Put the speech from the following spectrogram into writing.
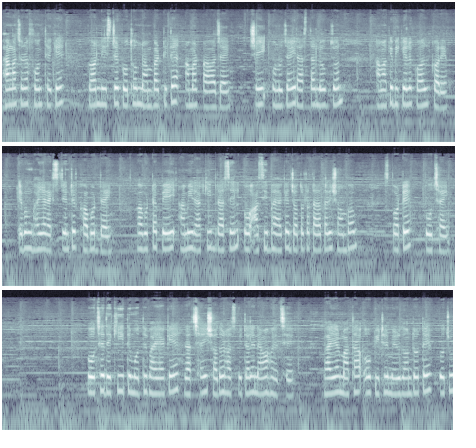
ভাঙাচোরা ফোন থেকে কল লিস্টের প্রথম নাম্বারটিতে আমার পাওয়া যায়। সেই অনুযায়ী রাস্তার লোকজন আমাকে বিকেলে কল করে এবং ভাইয়ার অ্যাক্সিডেন্টের খবর দেয়। খবরটা পেয়ে আমি, রাকিব, রাসেল ও আসিফ ভাইয়াকে যতটা তাড়াতাড়ি সম্ভব স্পটে পৌঁছাই। পৌঁছে দেখি ইতিমধ্যে ভাইয়াকে রাজশাহী সদর হসপিটালে নেওয়া হয়েছে। ভাইয়ার মাথা ও পিঠের মেরুদণ্ডতে প্রচুর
